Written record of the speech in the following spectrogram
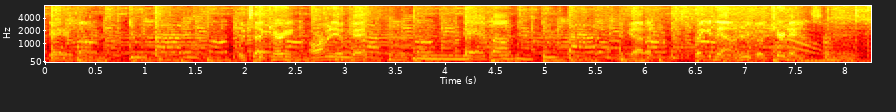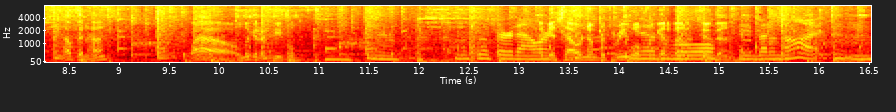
Day that, Carrie? Harmony, okay. You got it. Break it down. Here you go. Cheer dance. Nothing, huh? Wow. Look at her, people. On to the third hour. I guess hour number three, we'll You know forget about rule. it too then. You better not. Mm-mm.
